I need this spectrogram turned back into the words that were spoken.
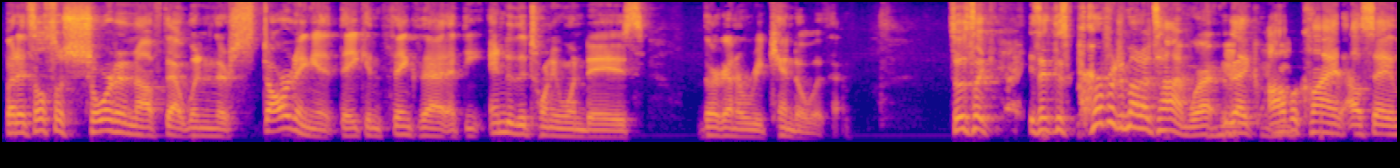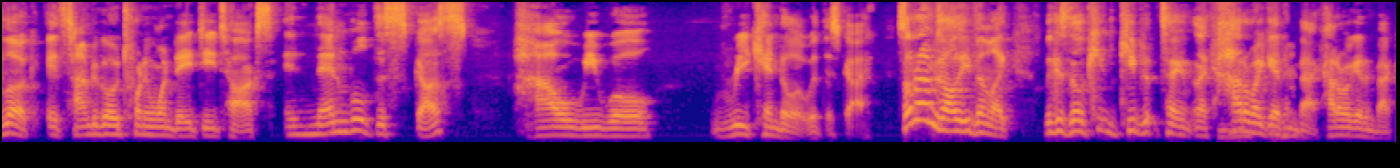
But it's also short enough that when they're starting it, they can think that at the end of the 21 days they're going to rekindle with him. So it's like it's like this perfect amount of time where mm-hmm, like I'll have a client, I'll say, look, it's time to go 21 day detox, and then we'll discuss how we will rekindle it with this guy. Sometimes I'll even like because they'll keep, keep saying like, how do I get him back? How do I get him back?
